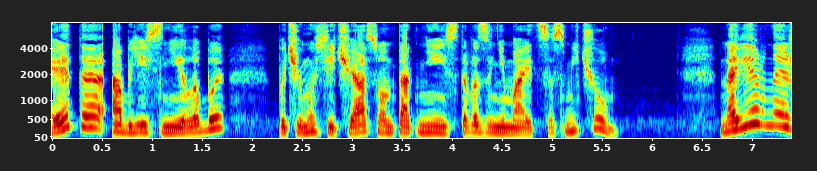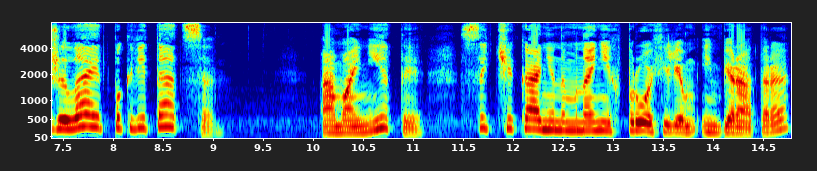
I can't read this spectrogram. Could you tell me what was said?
Это объяснило бы, почему сейчас он так неистово занимается с мечом. Наверное, желает поквитаться. А монеты с отчеканенным на них профилем императора,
